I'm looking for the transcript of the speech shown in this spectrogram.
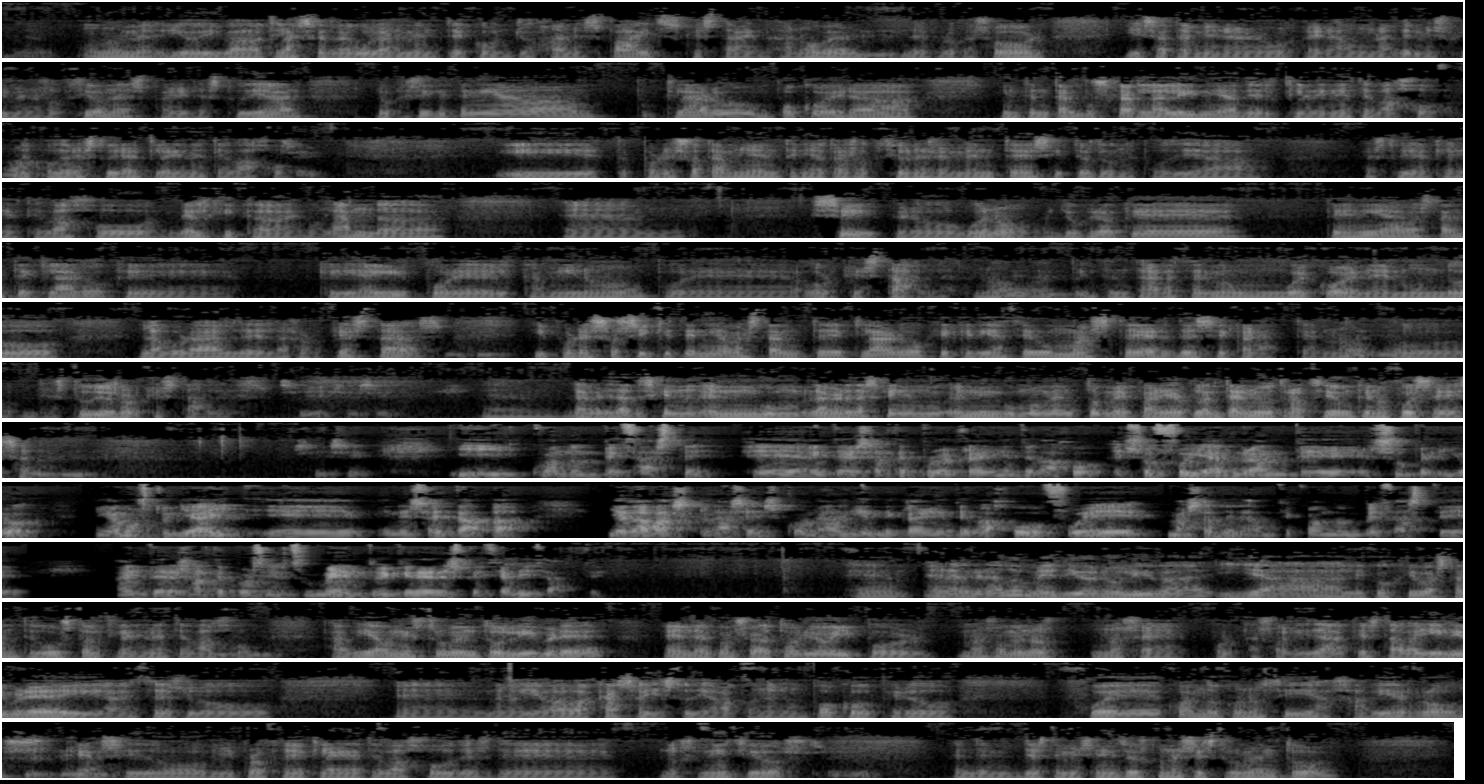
yo iba a clase regularmente con Johannes Speitz, que está en Hannover, de profesor, y esa también era, una de mis primeras opciones para ir a estudiar. Lo que sí que tenía claro un poco era intentar buscar la línea del clarinete bajo, de poder estudiar clarinete bajo. Y por eso también tenía otras opciones en mente, sitios donde podía estudiar clarinete bajo, en Bélgica, en Holanda. Em, sí, pero bueno, yo creo que tenía bastante claro que quería ir por el camino por orquestal, ¿no? Intentar hacerme un hueco en el mundo laboral de las orquestas y por eso sí que tenía bastante claro que quería hacer un máster de ese carácter, ¿no? O de estudios orquestales. Sí, sí, sí. Eh, la verdad es que en ningún la verdad es que en, ningún momento me paré a plantearme otra opción que no fuese esa. Sí, sí. Y cuando empezaste eh, a interesarte por el clarinete bajo, ¿eso fue ya durante el superior? Digamos, tú ya eh, en esa etapa ya dabas clases con alguien de clarinete bajo o fue más adelante cuando empezaste a interesarte por ese instrumento y querer especializarte? Em, en el grado medio en Oliva ya le cogí bastante gusto al clarinete bajo. Había un instrumento libre en el conservatorio y por más o menos, no sé, por casualidad, que estaba allí libre y a veces lo, eh, me lo llevaba a casa y estudiaba con él un poco, pero fue cuando conocí a Javier Ross, que ha sido mi profe de clarinete bajo desde los inicios, desde mis inicios con ese instrumento,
